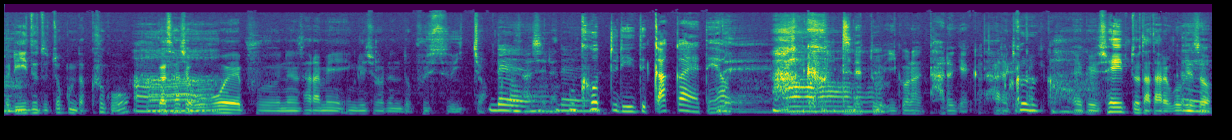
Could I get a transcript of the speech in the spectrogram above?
그 리드도 조금 더 크고 아. 그러니까 사실 오보에 부는 사람이 잉글리시 호른도 불 수 있죠. 네. 사실은. 네. 그것도 리드 깎아야 돼요. 네. 아. 근데 또 이거랑 다르게 깎 다르게 깎고. 아. 네, 그 shape도 다 다르고 네. 그래서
